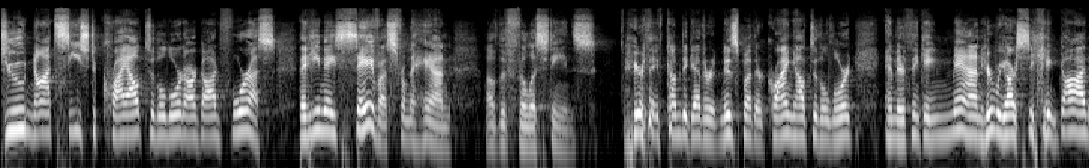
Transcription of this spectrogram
Do not cease to cry out to the Lord our God for us, that He may save us from the hand of the Philistines. Here they've come together at Mizpah. They're crying out to the Lord and they're thinking, man, here we are seeking God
